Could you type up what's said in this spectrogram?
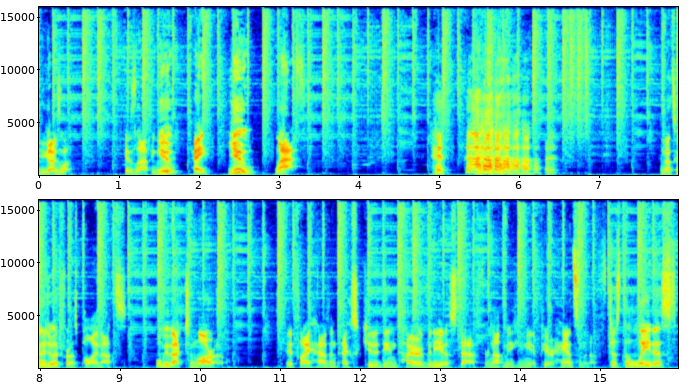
You guys, you guys laughing? You, hey, you, laugh. And that's going to do it for us Polynauts. We'll be back tomorrow if I haven't executed the entire video staff for not making me appear handsome enough. Just the latest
